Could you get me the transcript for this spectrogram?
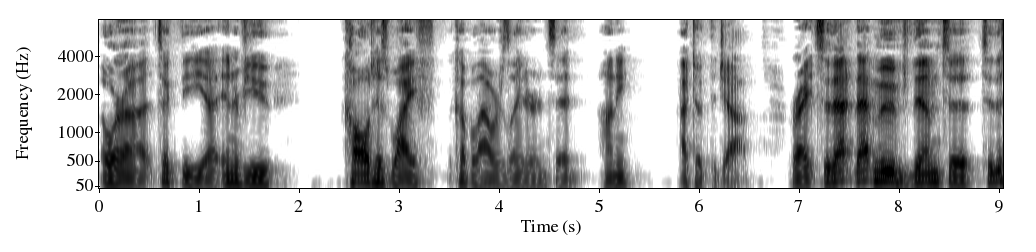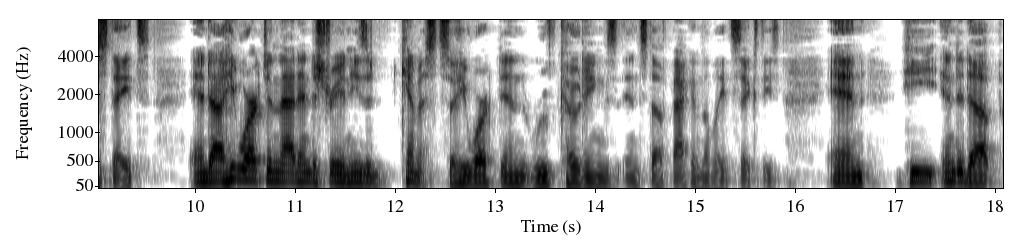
or uh, took the uh, interview, called his wife a couple hours later and said, "Honey, I took the job." Right. So that that moved them to to the states, and uh, he worked in that industry, and he's a chemist, so he worked in roof coatings and stuff back in the late '60s, and he ended up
